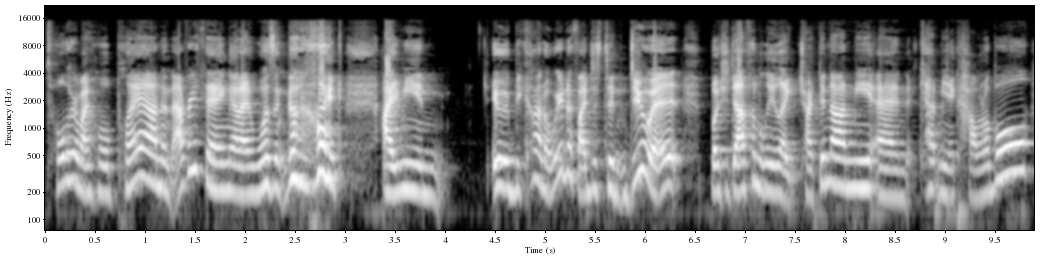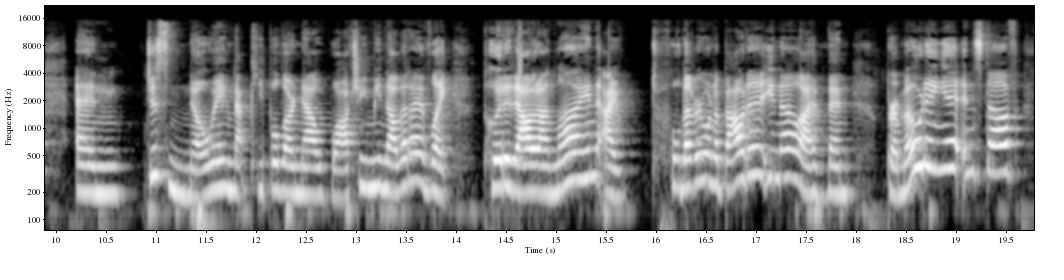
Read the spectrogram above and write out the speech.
told her my whole plan and everything and i wasn't gonna like i mean it would be kind of weird if i just didn't do it but she definitely like checked in on me and kept me accountable and just knowing that people are now watching me now that i've like put it out online i told everyone about it, you know, I've been promoting it and stuff.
